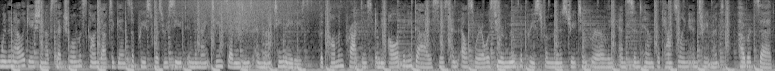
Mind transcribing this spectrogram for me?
When an allegation of sexual misconduct against a priest was received in the 1970s and 1980s, the common practice in the Albany Diocese and elsewhere was to remove the priest from ministry temporarily and send him for counseling and treatment, Hubbard said.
